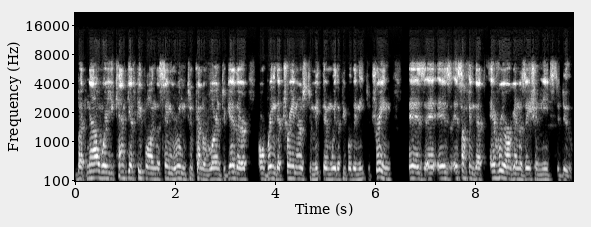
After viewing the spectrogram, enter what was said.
But now, where you can't get people in the same room to kind of learn together, or bring the trainers to meet them with the people they need to train, is is is something that every organization needs to do.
